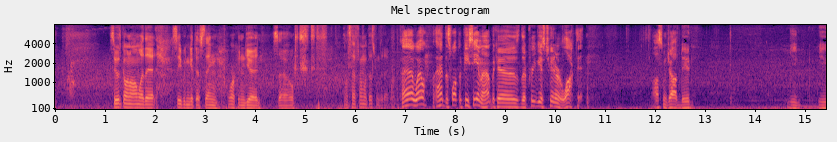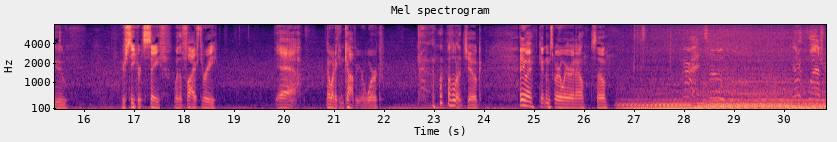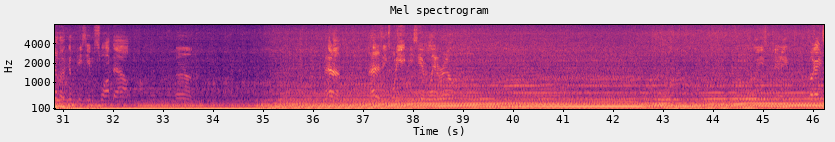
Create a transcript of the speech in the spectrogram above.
see what's going on with it, see if we can get this thing working good. So let's have fun with this one today. Uh, well, I had to swap the PCM out because the previous tuner locked it. Awesome job, dude you you your secret's safe with a 5-3 yeah. Nobody can copy your work. What a joke. Anyway getting them squared away right now so all right so got it flash got the, got the pcm swapped out um, i had a i had a z28 pcm laying around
